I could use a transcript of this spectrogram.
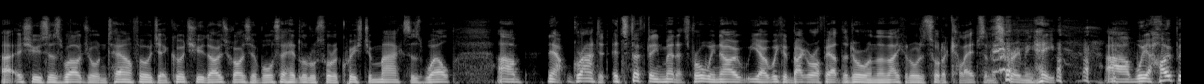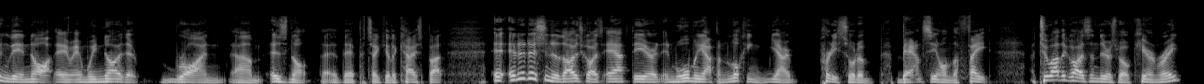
uh, issues as well. Jordan Townsville, Jack Goodhue, those guys have also had little sort of question marks as well. Um, now, granted, it's 15 minutes. For all we know, you know, we could bugger off out the door and then they could all just sort of collapse in a screaming heap. Um, we're hoping they're not, and, and we know that Ryan um, is not that, that, particular case. But in addition to those guys out there and warming up and looking, you know, pretty sort of bouncy on the feet, two other guys in there as well. Kieran Read,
